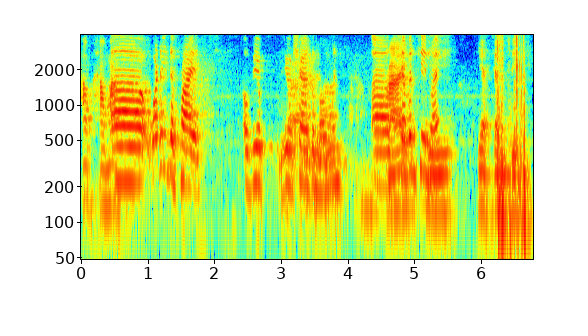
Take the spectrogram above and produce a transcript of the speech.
How, how much? Uh, what is the price of your, your share at the moment? Uh, 17, right? Yes, 17.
